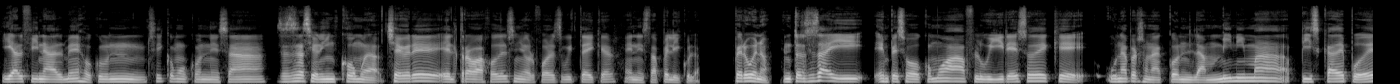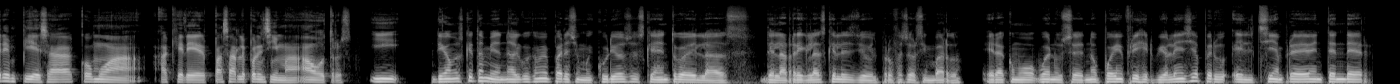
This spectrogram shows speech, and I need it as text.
y al final me dejó con, sí, como con esa, sensación incómoda. Chévere el trabajo del señor Forrest Whitaker en esta película. Pero bueno, entonces ahí empezó como a fluir eso de que una persona con la mínima pizca de poder empieza como a, a querer pasarle por encima a otros. Y Digamos que también algo que me pareció muy curioso es que dentro de las, de las reglas que les dio el profesor Simbardo, era como, bueno, usted no puede infringir violencia, pero él siempre debe entender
